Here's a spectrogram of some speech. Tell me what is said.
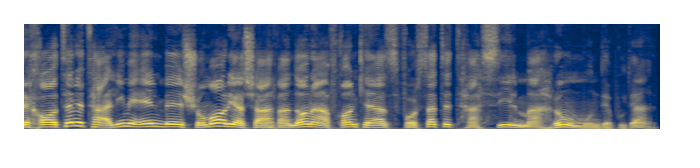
به خاطر تعلیم علم به شماری از شهروندان افغان که از فرصت تحصیل محروم مونده بودند.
